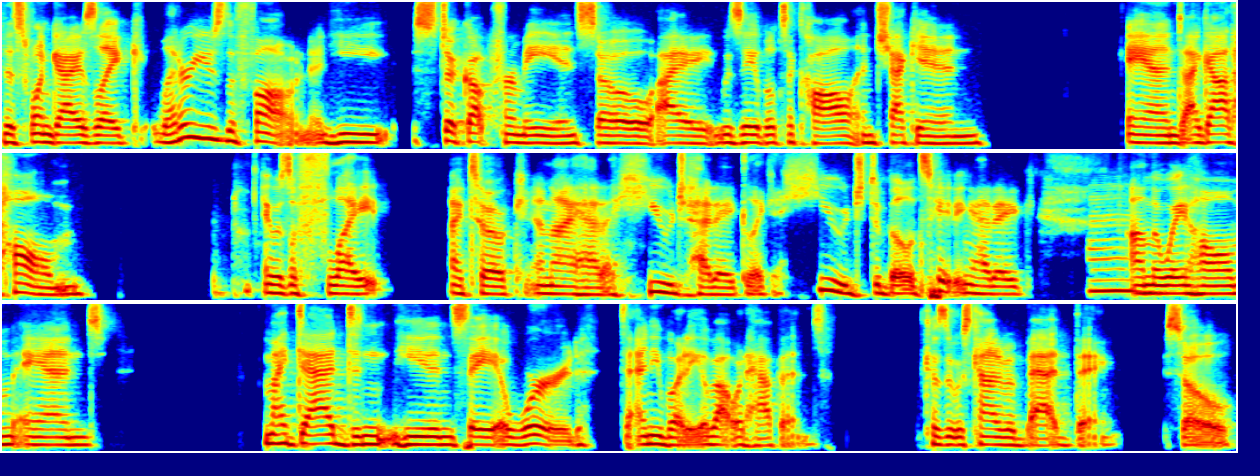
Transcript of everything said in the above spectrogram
this one guy's like, let her use the phone. And he stuck up for me. And so I was able to call and check in. And I got home. It was a flight I took, and I had a huge headache, like a huge debilitating headache mm. on the way home. And my dad didn't, he didn't say a word to anybody about what happened because it was kind of a bad thing. So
